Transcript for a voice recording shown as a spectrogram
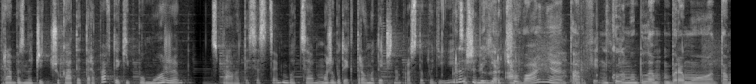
треба, значить, шукати терапевта, який поможе справитися з цим, бо це може бути як травматична просто подія. В принципі, це ще не харчування, ар- так, коли ми беремо там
